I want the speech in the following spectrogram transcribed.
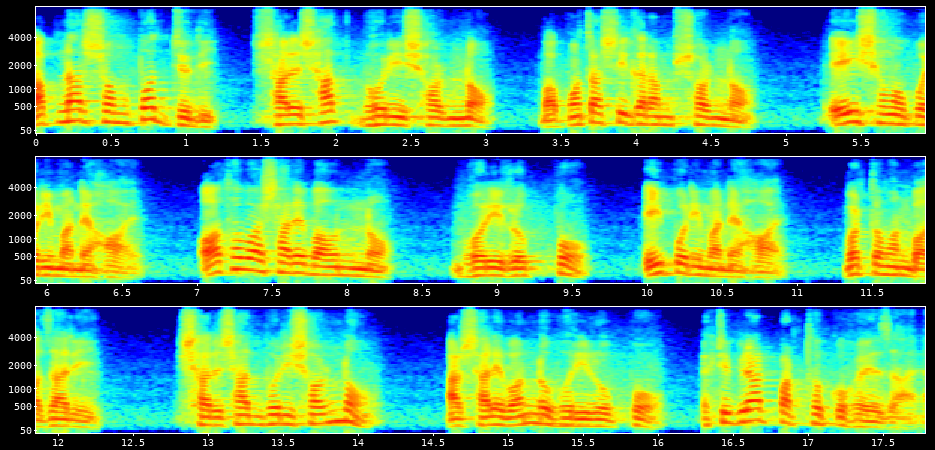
আপনার সম্পদ যদি সাড়ে সাত ভরি স্বর্ণ বা পঁচাশি গ্রাম স্বর্ণ এই সম পরিমাণে হয় অথবা সাড়ে বাউন্ন ভরি রৌপ্য এই পরিমাণে হয়। বর্তমান বাজারে সাড়ে সাত ভরি স্বর্ণ আর সাড়ে বান্ন ভরি রৌপ্য একটি বিরাট পার্থক্য হয়ে যায়।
